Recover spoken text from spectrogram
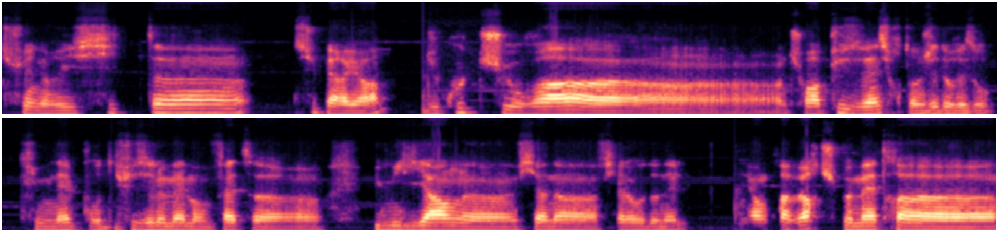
Tu fais une réussite euh, supérieure. Du coup, tu auras, tu auras plus 20 sur ton jet de réseau criminel pour diffuser le même en fait, humiliant Fiana, Fiala O'Donnell. Et en faveur, tu peux mettre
